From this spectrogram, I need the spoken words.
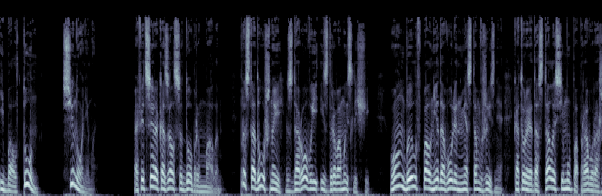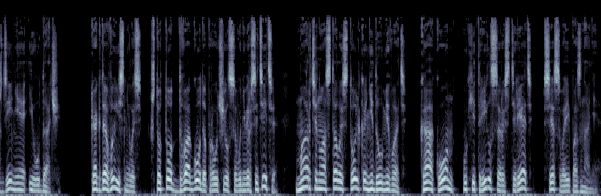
и болтун — синонимы. Офицер оказался добрым малым. Простодушный, здоровый и здравомыслящий. Он был вполне доволен местом в жизни, которое досталось ему по праву рождения и удачи. Когда выяснилось, что тот два года проучился в университете, Мартину осталось только недоумевать, как он ухитрился растерять все свои познания.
